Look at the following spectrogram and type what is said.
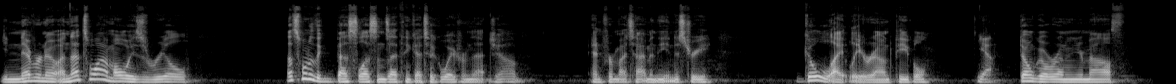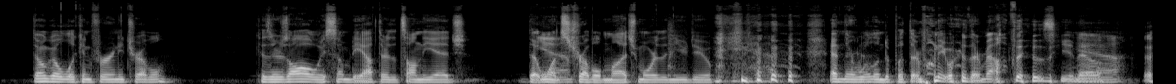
You never know, and that's why I'm always real. That's one of the best lessons I think I took away from that job, and from my time in the industry. Go lightly around people. Yeah. Don't go running your mouth. Don't go looking for any trouble, because there's always somebody out there that's on the edge that Yeah. wants trouble much more than you do, and they're willing to put their money where their mouth is. You know, Yeah.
